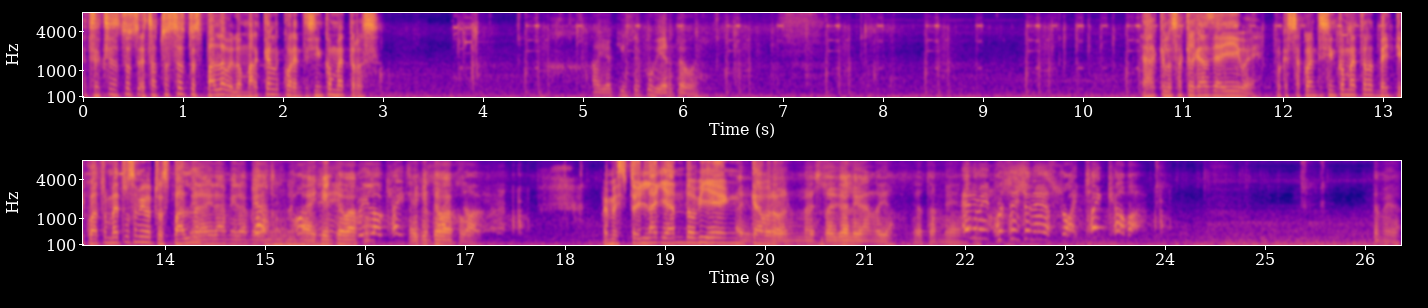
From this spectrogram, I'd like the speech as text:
Está, está tu- está tu espalda, güey. Lo marca en 45 metros. No, yo aquí estoy cubierto, güey. Deja que lo saque el gas de ahí, güey. Porque está a 45 metros, 24 metros, amigo, a tu Mira, espalda. mira, mira, mira. Closing Hay gente abajo. Hay gente abajo. Me estoy lagueando bien, Ay, cabrón. Me estoy galeando yo. Yo también. Enemy precision airstrike. Take cover. Mira.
